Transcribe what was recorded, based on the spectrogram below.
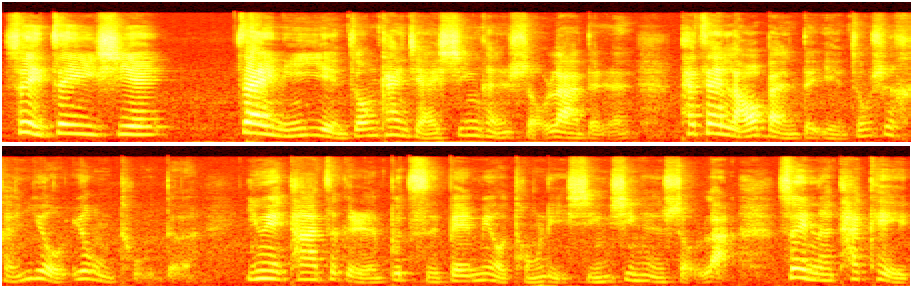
所以这一些。在你眼中看起来心狠手辣的人，他在老板的眼中是很有用途的，因为他这个人不慈悲，没有同理心，心狠手辣，所以呢，他可以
